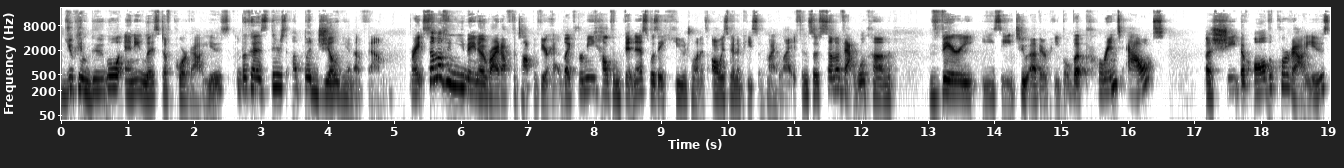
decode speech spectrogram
You can Google any list of core values because there's a bajillion of them, right? Some of them you may know right off the top of your head. Like for me, health and fitness was a huge one. It's always been a piece of my life. And so some of that will come very easy to other people. But print out a sheet of all the core values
